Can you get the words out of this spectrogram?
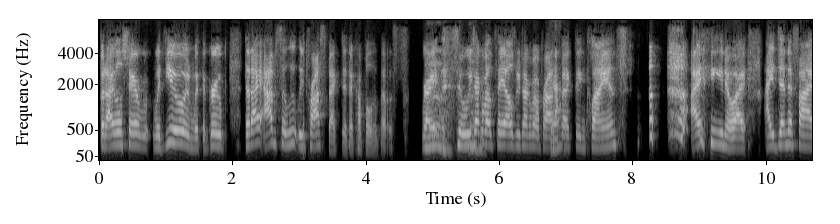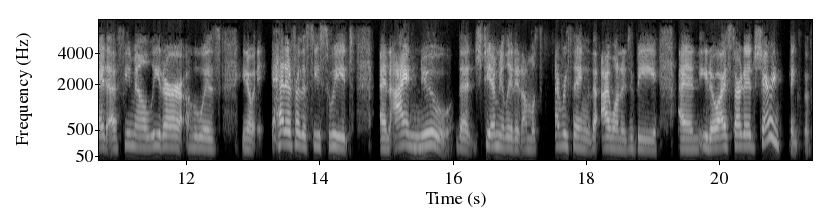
But I will share with you and with the group that I absolutely prospected a couple of those, right? Mm. So we talk mm-hmm. about sales, we talk about prospecting yeah. clients. I, you know, I identified a female leader who was, you know, headed for the C suite. And I mm. knew that she emulated almost everything that I wanted to be. And, you know, I started sharing things with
